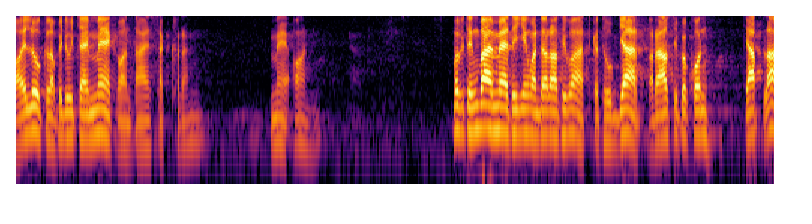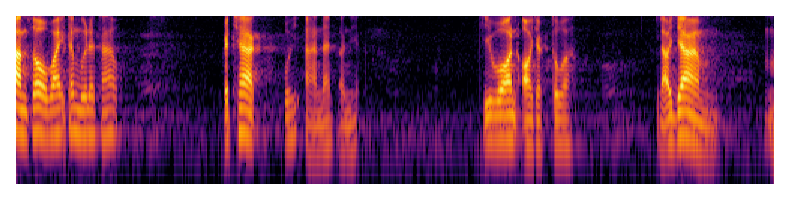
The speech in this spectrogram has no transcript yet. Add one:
อให้ลูกกลับไปดูใจแม่ก่อนตายสักครั้ง แม่อ้อน เมื่อไปถึงบ้านแม่ที่ยังวันดนราธิวาสก็ถูกญาติราวสิบกว่าคน จับล่ามโซ่ไว้ทั้งมือและเท้า กระชาก อุ้ยอ่านได้แบบนี้ จีวรออกจากตัว แล้วย่ามอื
